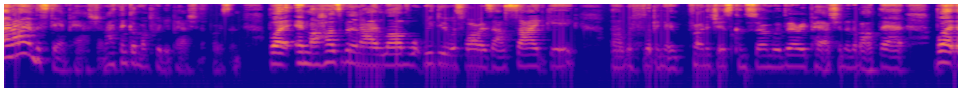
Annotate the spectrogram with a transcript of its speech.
and I understand passion. I think I'm a pretty passionate person. But and my husband and I love what we do as far as our side gig uh, with flipping and furniture is concerned. We're very passionate about that. But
